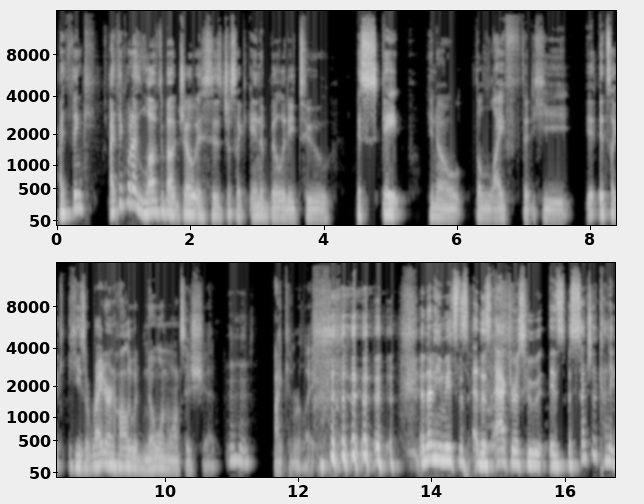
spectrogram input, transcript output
I think I think what I loved about Joe is his just like inability to escape, you know, the life that he it- it's like he's a writer in Hollywood, no one wants his shit. Mhm. I can relate. and then he meets this this actress who is essentially kind of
